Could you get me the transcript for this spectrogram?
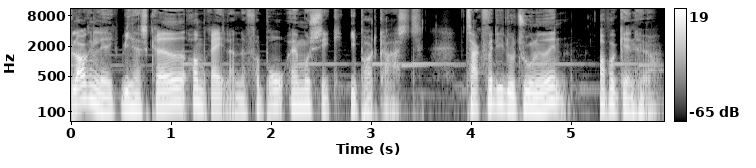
blogindlæg, vi har skrevet om reglerne for brug af musik i podcast. Tak fordi du tunede ind, og på genhør.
